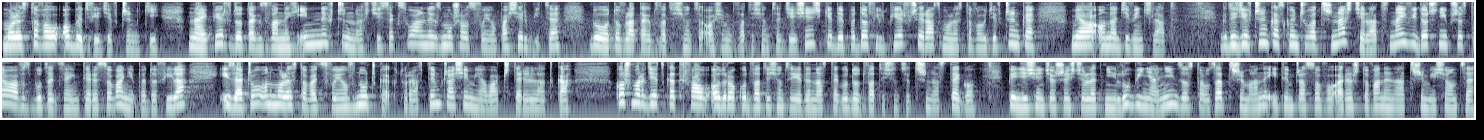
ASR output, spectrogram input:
molestował obydwie dziewczynki. Najpierw do tak zwanych innych czynności seksualnych zmuszał swoją pasierbicę. Było to w latach 2008-2010, kiedy pedofil pierwszy raz molestował dziewczynkę, miała ona 9 lat. Gdy dziewczynka skończyła 13 lat, najwidoczniej przestała wzbudzać zainteresowanie pedofila i zaczął on molestować swoją wnuczkę, która w tym czasie miała 4 latka. Koszmar dziecka trwał od roku 2011 do 2013. 56-letni Lubinianin został zatrzymany i tymczasowo aresztowany na 3 miesiące.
